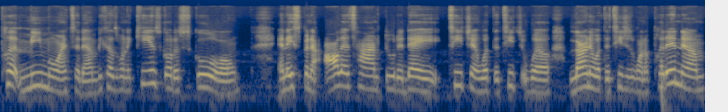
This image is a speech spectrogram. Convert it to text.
put me more into them because when the kids go to school and they spend all that time through the day teaching what the teacher well learning what the teachers want to put in them.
